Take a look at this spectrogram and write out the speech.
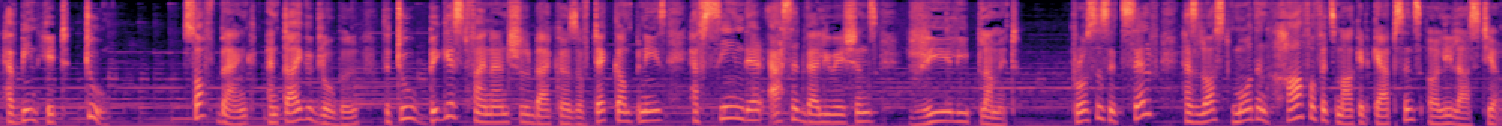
have been hit too. SoftBank and Tiger Global, the two biggest financial backers of tech companies, have seen their asset valuations really plummet. Prosus itself has lost more than half of its market cap since early last year.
